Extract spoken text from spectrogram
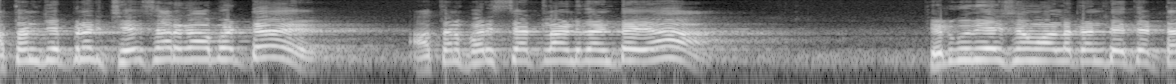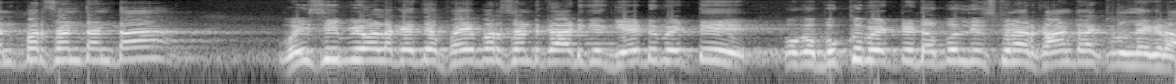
అతను చెప్పినట్టు చేశారు కాబట్టే అతని పరిస్థితి ఎట్లాంటిదంటే తెలుగుదేశం వాళ్ళకంటే అయితే టెన్ పర్సెంట్ అంట వైసీపీ వాళ్ళకైతే ఫైవ్ పర్సెంట్ కాడికి గేటు పెట్టి ఒక బుక్ పెట్టి డబ్బులు తీసుకున్నారు కాంట్రాక్టర్ల దగ్గర.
